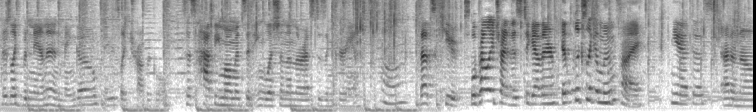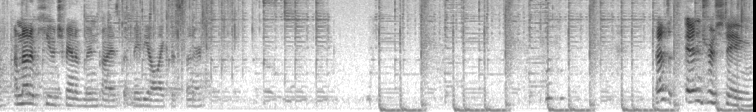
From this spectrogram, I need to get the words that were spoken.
There's like banana and mango. Maybe it's like tropical. It says happy moments in English and then the rest is in Korean. Aw. That's cute. We'll probably try this together. It looks like a moon pie. Yeah, it does. I don't know. I'm not a huge fan of moon pies, but maybe I'll like this better. That's interesting.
